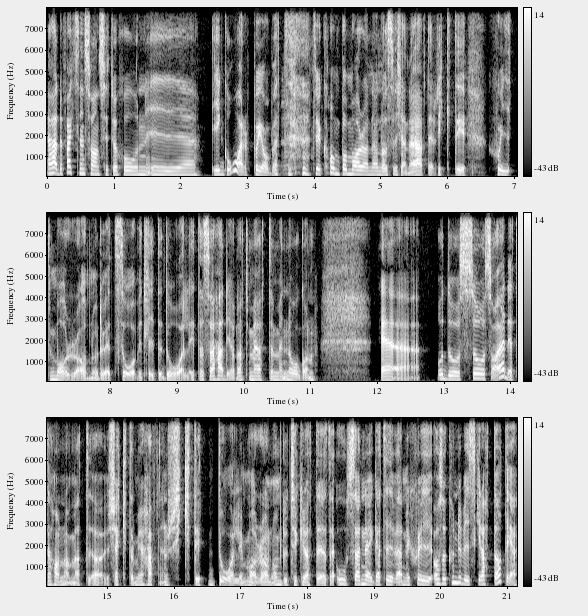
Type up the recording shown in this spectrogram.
jag hade faktiskt en sån situation i, uh, igår på jobbet. Mm. jag kom på morgonen och så kände jag att jag haft en riktig skitmorgon och du vet sovit lite dåligt. Och så hade jag något möte med någon. Uh, och då så sa jag det till honom att ursäkta men jag har haft en riktigt dålig morgon om du tycker att det är osar negativ energi. Och så kunde vi skratta åt det.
